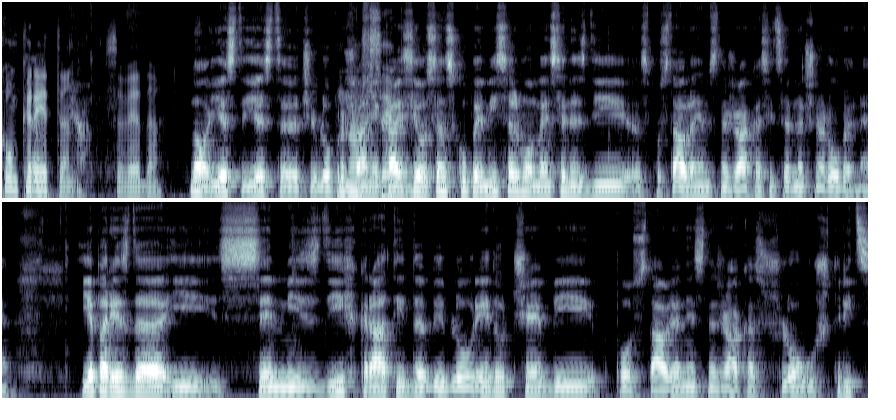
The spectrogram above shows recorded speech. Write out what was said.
Konkreten, ja. ja. seveda. No, jaz, jaz, če je bilo vprašanje, no, kaj si o vsem skupaj mislimo, meni se ne zdi s postavljanjem snežaka sicer nič narobe. Ne? Je pa res, da se mi zdi hkrati, da bi bilo v redu, če bi postavljanje snežaka šlo v štric,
